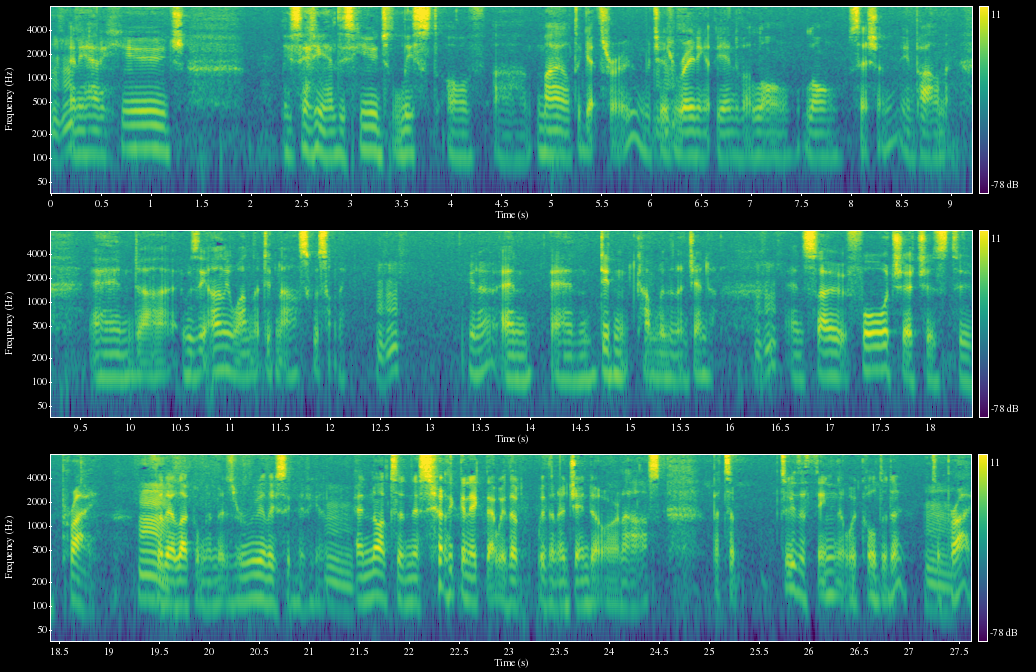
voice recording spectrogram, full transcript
And he had a huge, he said he had this huge list of uh, mail to get through, which he was mm-hmm. reading at the end of a long, long session in Parliament. And uh, it was the only one that didn't ask for something, mm-hmm. you know, and, and didn't come with an agenda. Mm-hmm. And so for churches to pray for their mm. local members is really significant. Mm. And not to necessarily connect that with, a, with an agenda or an ask, but to do the thing that we're called to do, to mm. pray.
